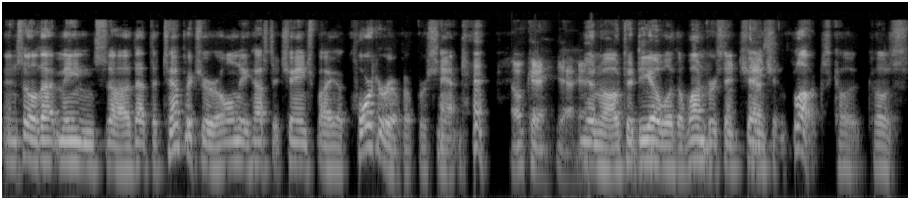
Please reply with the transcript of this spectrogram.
And so that means uh, that the temperature only has to change by a quarter of a percent, Okay. Yeah. yeah. you know, to deal with a one percent change Yes. in flux, because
